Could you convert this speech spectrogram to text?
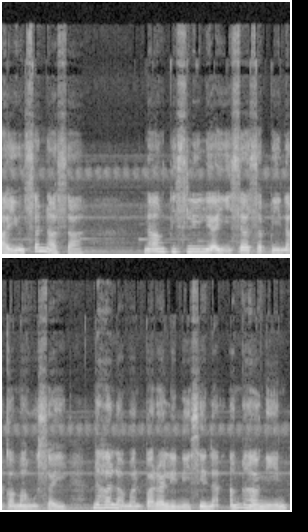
ayon sa NASA na ang pislili ay isa sa pinakamahusay na halaman para linisin ang hangin?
